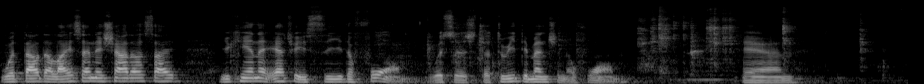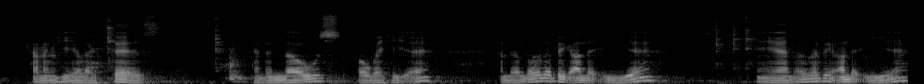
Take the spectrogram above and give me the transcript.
Without the light and the shadow side, you can actually see the form, which is the three-dimensional form. And coming here like this and the nose over here and a little bit on the ear and a little bit on the ear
